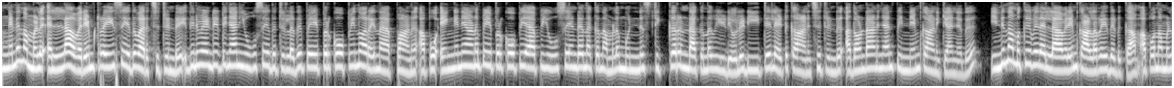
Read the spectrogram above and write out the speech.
അങ്ങനെ നമ്മൾ എല്ലാവരെയും ട്രേസ് ചെയ്ത് വരച്ചിട്ടുണ്ട്. ഇതിന് വേണ്ടിയിട്ട് ഞാൻ യൂസ് ചെയ്തിട്ടുള്ളത് പേപ്പർ കോപ്പി എന്ന് പറയുന്ന ആപ്പാണ് അപ്പോൾ എങ്ങനെയാണ് പേപ്പർ കോപ്പി ആപ്പ് യൂസ് ചെയ്യേണ്ടതെന്നൊക്കെ നമ്മൾ മുന്നേ സ്റ്റിക്കർ ഉണ്ടാക്കുന്ന വീഡിയോയിൽ ഡീറ്റെയിൽ ആയിട്ട് കാണിച്ചിട്ടുണ്ട്. അതുകൊണ്ടാണ് ഞാൻ പിന്നെയും കാണിക്കാഞ്ഞത്. ഇനി നമുക്ക് ഇവരെല്ലാവരെയും കളർ ചെയ്തെടുക്കാം. അപ്പോൾ നമ്മൾ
